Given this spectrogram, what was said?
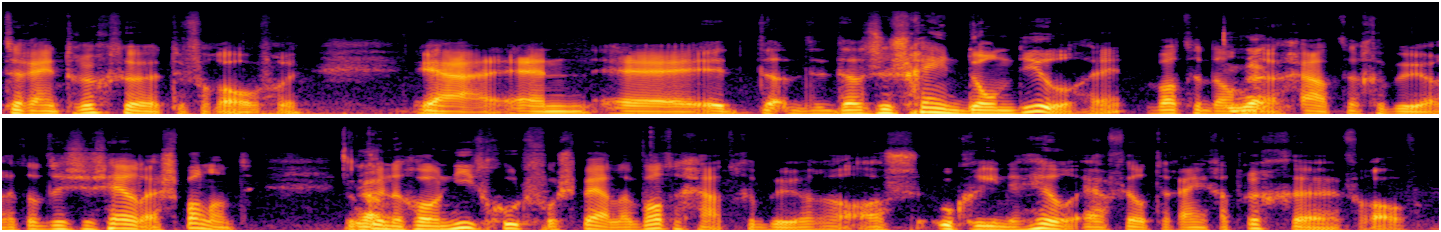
terrein terug te, te veroveren. Ja, en eh, dat, dat, is dus geen done deal, hè, wat er dan eh, gaat gebeuren. Dat is dus heel erg spannend. We kunnen gewoon niet goed voorspellen wat er gaat gebeuren als Oekraïne heel erg veel terrein gaat terugveroveren.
